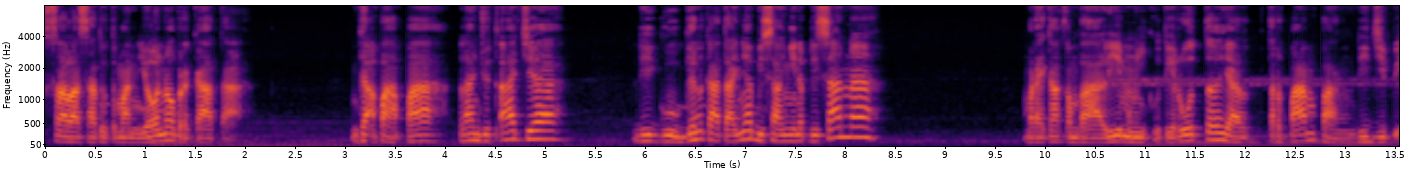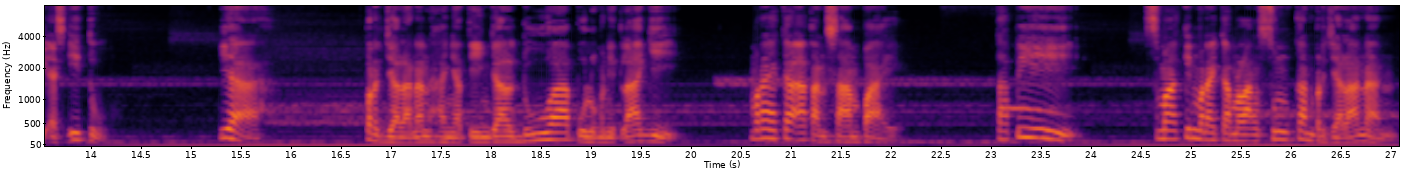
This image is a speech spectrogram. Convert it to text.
Salah satu teman Yono berkata Gak apa-apa, lanjut aja Di Google katanya bisa nginep di sana mereka kembali mengikuti rute yang terpampang di GPS itu. Ya, perjalanan hanya tinggal 20 menit lagi. Mereka akan sampai. Tapi semakin mereka melangsungkan perjalanan,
